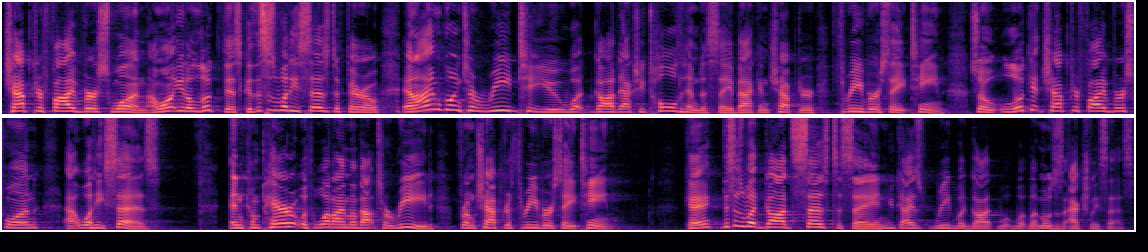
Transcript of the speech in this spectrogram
chapter 5, verse 1. I want you to look this because this is what he says to Pharaoh. And I'm going to read to you what God actually told him to say back in chapter 3, verse 18. So look at chapter 5, verse 1 at what he says and compare it with what I'm about to read from chapter 3, verse 18. Okay? This is what God says to say, and you guys read what, God, what, what Moses actually says.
